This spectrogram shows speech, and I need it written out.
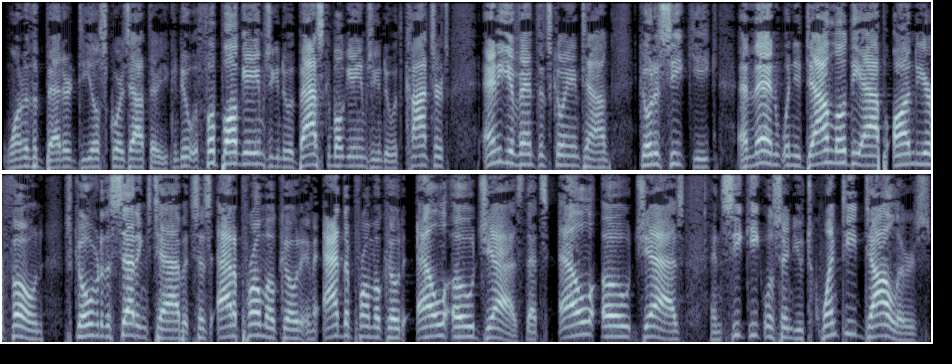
one of the better deal scores out there. You can do it with football games, you can do it with basketball games, you can do it with concerts, any event that's going in town. Go to SeatGeek, and then when you download the app onto your phone, just go over to the settings tab. It says add a promo code and add the promo code LO Jazz. That's LO Jazz, and SeatGeek will send you twenty dollars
